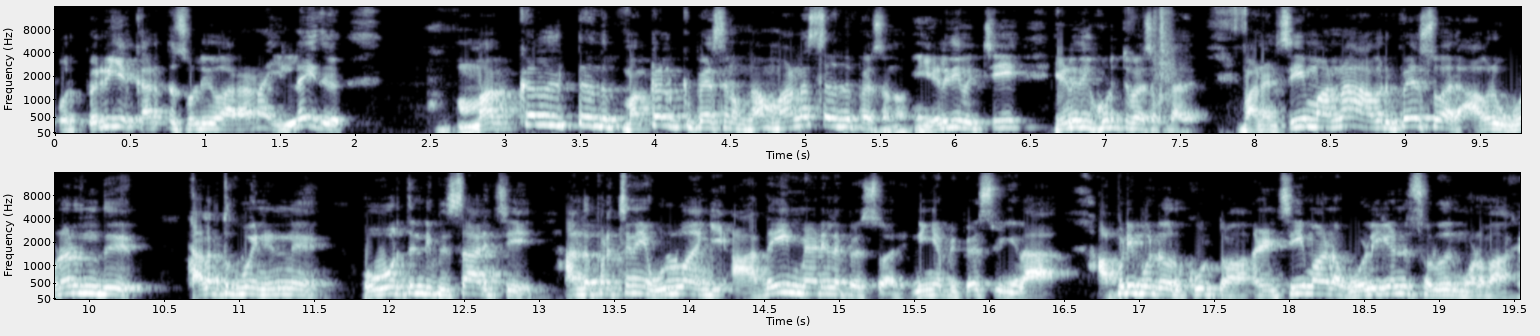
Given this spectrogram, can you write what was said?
ஒரு பெரிய கருத்தை சொல்லிவாரானா இல்ல இது மக்கள்கிட்ட இருந்து மக்களுக்கு பேசணும்னா மனசுல இருந்து பேசணும். எழுதி வச்சு எழுதி கொடுத்து பேசக்கூடாது. இப்ப அண்ணன் சீமான்னா அவர் பேசுவார். அவர் உணர்ந்து களத்துக்கு போய் நின்னு ஒவ்வொருத்தண்டி விசாரிச்சு அந்த பிரச்சனையை உள்வாங்கி அதை மேடையில பேசுவாரு. நீங்க அப்படி பேசுவீங்களா? அப்படிப்பட்ட ஒரு கூட்டம் அண்ணன் சீமான ஒளிகன்னு சொல்வதன் மூலமாக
